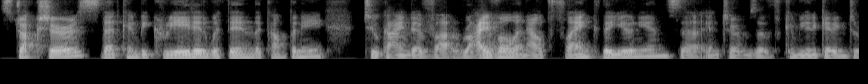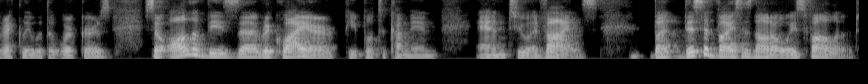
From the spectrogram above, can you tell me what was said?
structures that can be created within the company to kind of uh, rival and outflank the unions uh, in terms of communicating directly with the workers. So all of these uh, require people to come in and to advise. But this advice is not always followed.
